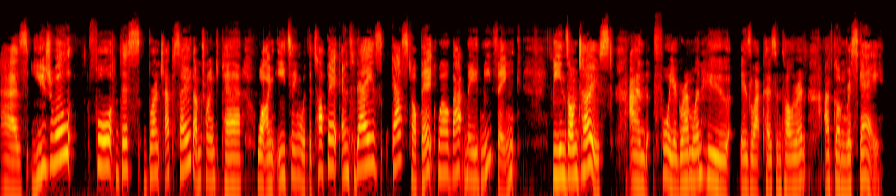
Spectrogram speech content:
As usual, for this brunch episode, I'm trying to pair what I'm eating with the topic, and today's gas topic, well, that made me think beans on toast. And for your gremlin who is lactose intolerant, I've gone risque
